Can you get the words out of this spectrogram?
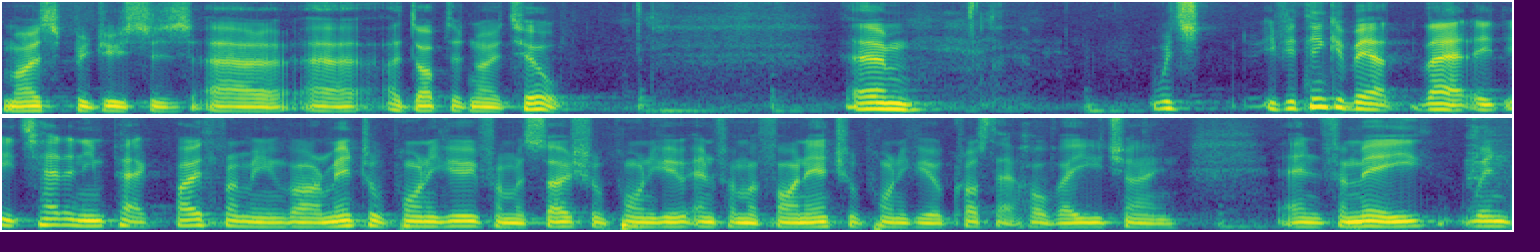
most producers uh, uh, adopted no-till. Um, which if you think about that, it, it's had an impact both from an environmental point of view, from a social point of view, and from a financial point of view across that whole value chain. And for me, when,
